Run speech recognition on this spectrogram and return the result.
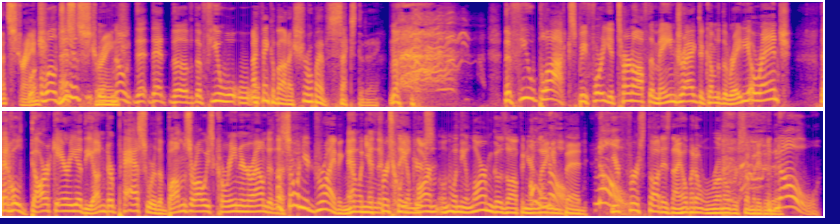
That's strange. Well, That just is strange. No, that that the the few I think about. I sure hope I have sex today. the few blocks before you turn off the main drag to come to the radio ranch. That whole dark area, the underpass where the bums are always careening around in oh, the Oh, so when you're driving, not And- when you and the first the alarm when the alarm goes off and you're Oh, laying no. in bed. No. your first thought is, "I hope I don't run over somebody today." no,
